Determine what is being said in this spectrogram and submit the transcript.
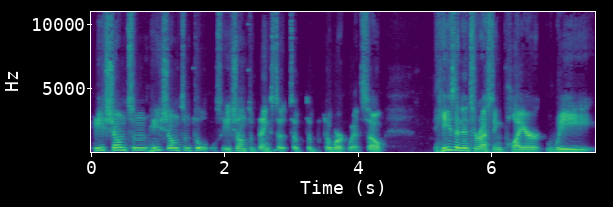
he's shown some he's shown some tools. He's shown some things mm-hmm. to, to, to to work with. So he's an interesting player. We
